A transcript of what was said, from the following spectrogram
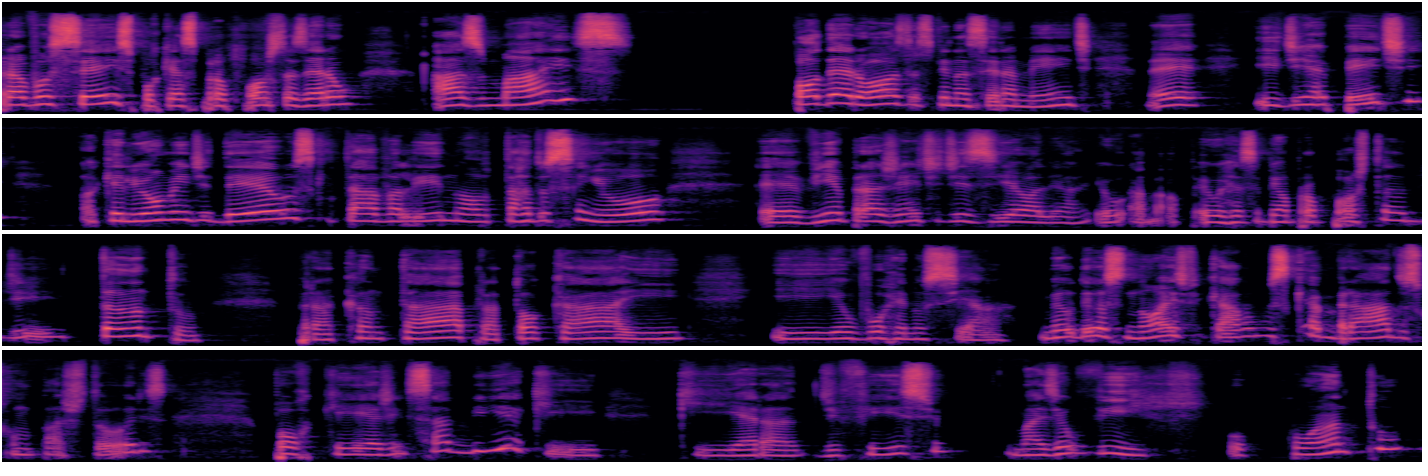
para vocês, porque as propostas eram as mais poderosas financeiramente, né? E de repente, aquele homem de Deus que estava ali no altar do Senhor, é, vinha para a gente e dizia: Olha, eu, eu recebi uma proposta de tanto para cantar, para tocar e, e eu vou renunciar. Meu Deus, nós ficávamos quebrados como pastores, porque a gente sabia que, que era difícil, mas eu vi o quanto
